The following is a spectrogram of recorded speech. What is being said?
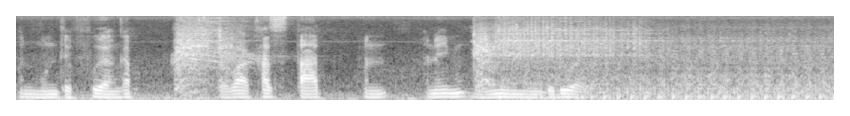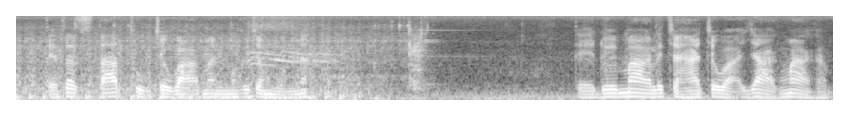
มันหมุนแต่เฟืองครับ แต่ว่าคัสตาร์ทมันมันไม่มันไม่หมุนไปด้วย แต่ถ้าสตาร์ทถูกจังหวะมันมันก็จะหมุนนะ แต่โดยมากแล้วจะหาจังหวะยากมากครับ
